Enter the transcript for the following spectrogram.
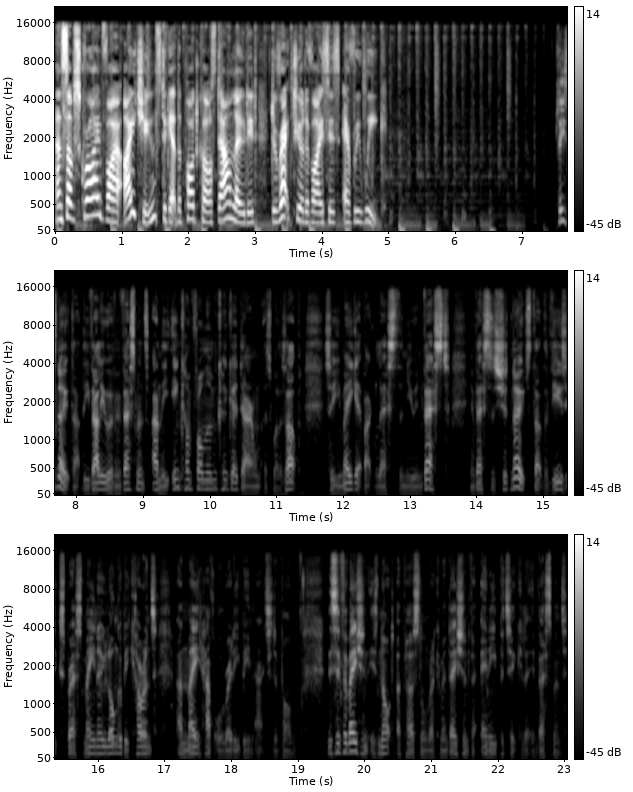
And subscribe via iTunes to get the podcast downloaded direct to your devices every week. Please note that the value of investments and the income from them can go down as well as up, so you may get back less than you invest. Investors should note that the views expressed may no longer be current and may have already been acted upon. This information is not a personal recommendation for any particular investment.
